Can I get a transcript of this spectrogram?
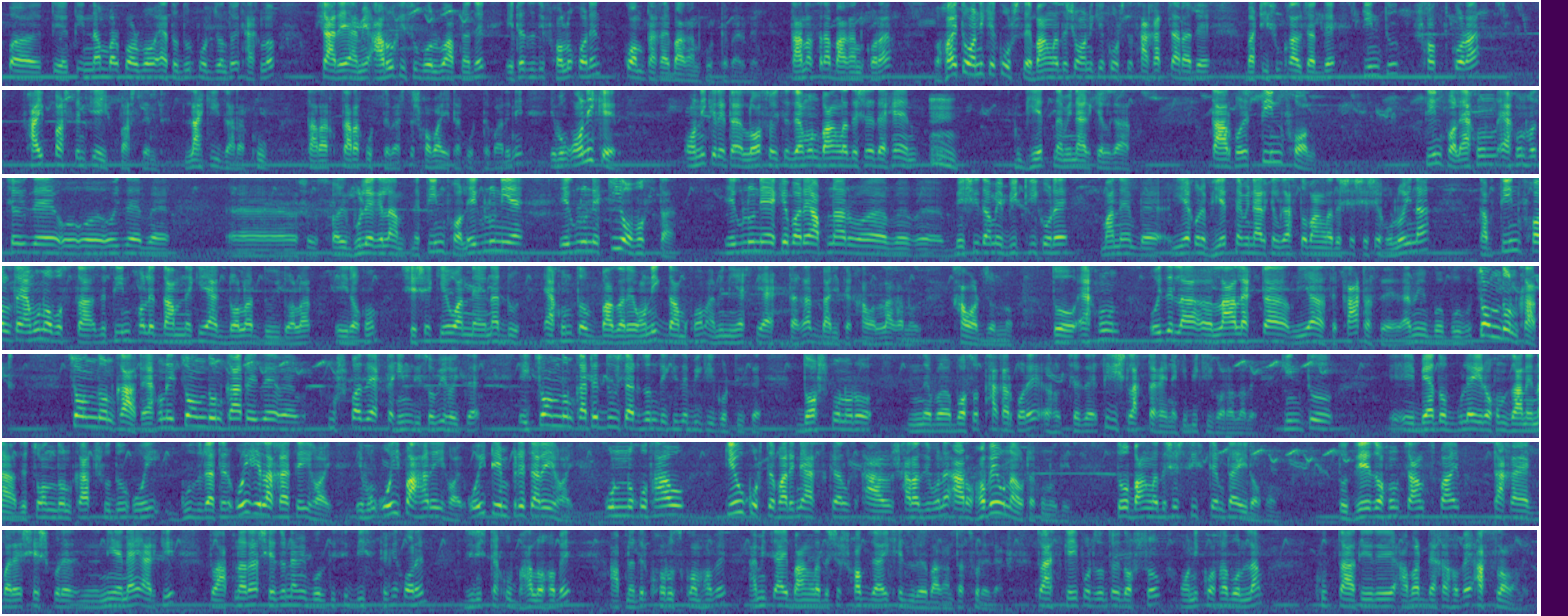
তিন নাম্বার পর্ব এত দূর পর্যন্তই থাকল। চারে আমি আরও কিছু বলব আপনাদের। এটা যদি ফলো করেন, কম টাকায় বাগান করতে পারবেন। তা না ছাড়া বাগান করা, হয়তো অনেকে করছে, বাংলাদেশে অনেকে করছে, শাখার চারা দে বা টিস্যু কালচার দে, কিন্তু শতকরা ফাইভ পার্সেন্ট কি এইট পার্সেন্ট লাকি যারা খুব, তারা তারা করতে পারছে, সবাই এটা করতে পারেনি। এবং অনেকের অনেকের এটা লস হয়েছে। যেমন বাংলাদেশে দেখেন, ভিয়েতনামি নারকেল গাছ, তারপরে তিন ফল তিন ফল। এখন এখন হচ্ছে ওই যে ওই যে সরি ভুলে গেলাম। তিন ফল। এগুলো নিয়ে এগুলো নিয়ে কী অবস্থা? এগুলো নিয়ে একেবারে আপনার বেশি দামে বিক্রি করে মানে ইয়ে করে ভিয়েতনামি নারকেল গাছ তো বাংলাদেশে শেষে হলোই না। তার তিন ফলটা এমন অবস্থা যে, তিন ফলের দাম নাকি এক ডলার, দুই ডলার এই রকম শেষে কেউ আর নেয় না। এখন তো বাজারে অনেক দাম কম। আমি নিয়ে আসছি একটা গাছ বাড়িতে খাওয়ার, লাগানোর, খাওয়ার জন্য। তো এখন ওই যে লাল একটা ইয়ে আছে, কাঠ আছে, আমি চন্দন কাঠ চন্দন কাঠ। এখন এই চন্দন কাঠ এই যে পুষ্পা যে একটা হিন্দি ছবি হয়েছে এই চন্দন কাঠের দুই চারজন দেখি যে বিক্রি করতেছে। দশ পনেরো বছর থাকার পরে হচ্ছে যে তিরিশ লাখ টাকায় নাকি বিক্রি করা যাবে। কিন্তু এই বেদবগুলো এইরকম জানে না যে চন্দন কাঠ শুধু ওই গুজরাটের ওই এলাকাতেই হয় এবং ওই পাহাড়েই হয়, ওই টেম্পারেচারেই হয়। অন্য কোথাও কেউ করতে পারেনি আজকাল আর সারা জীবনে, আর হবেও না ওটা কোনো দিন তো বাংলাদেশের সিস্টেমটা এইরকম তো যে যখন চান্স পায়, টাকা একবারে শেষ করে নিয়ে নেয় আর কি। তো আপনারা, সেজন্য আমি বলতেছি বীজ থেকে করেন, জিনিসটা খুব ভালো হবে, আপনাদের খরচ কম হবে। আমি চাই বাংলাদেশের সব জায়গায় খেজুরের বাগানটা ছড়ে দেয় তো আজকে এই পর্যন্ত দর্শক, অনেক কথা বললাম। খুব তাড়াতাড়ি আবার দেখা হবে। আসসালামু আলাইকুম।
